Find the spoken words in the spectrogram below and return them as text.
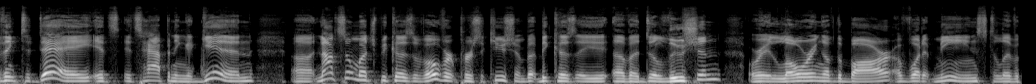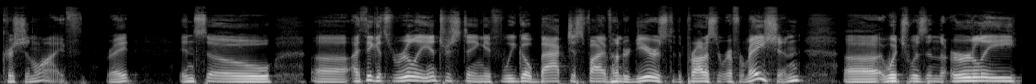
think today it's it's happening again, uh, not so much because of overt persecution, but because a, of a dilution or a lowering of the bar of what it means to live a Christian life, right? And so uh, I think it's really interesting if we go back just 500 years to the Protestant Reformation, uh, which was in the early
